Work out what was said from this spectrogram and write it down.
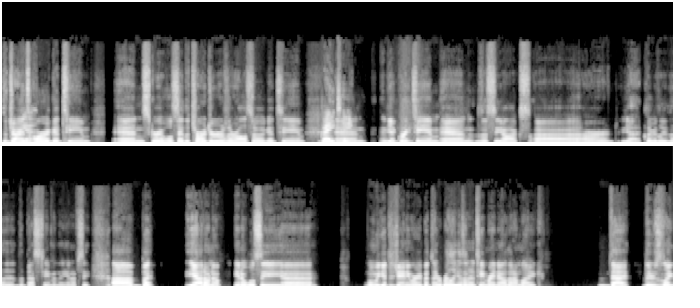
The Giants Yeah. are a good team, and screw it. We'll say the Chargers are also a good team. Great team. yeah, great team, and the Seahawks uh, are yeah clearly the the best team in the NFC. Uh, but yeah, I don't know. You know, we'll see uh, when we get to January. But there really isn't a team right now that I'm like that. There's like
